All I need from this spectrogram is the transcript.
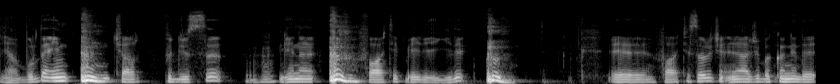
ya burada en çarpıcısı Hı hı. gene Fatih Bey ile ilgili e, Fatih Sarıç'ın Enerji Bakanı ile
